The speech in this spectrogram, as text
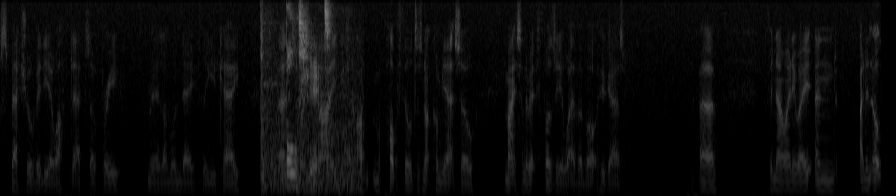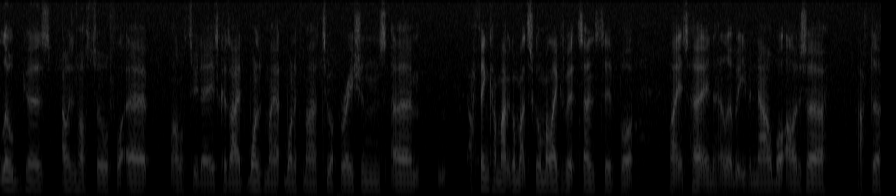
special video after episode 3 premieres on Monday for the UK. Uh, my Bullshit. mic, not- My pop filter's not come yet, so it might sound a bit fuzzy or whatever, but who cares. Uh, for now anyway, and I didn't upload because I was in hospital for uh, almost two days because I had one of my one of my two operations. Um, I think I might be going back to school. My leg's a bit sensitive, but like it's hurting a little bit even now. But I'll just uh, have to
